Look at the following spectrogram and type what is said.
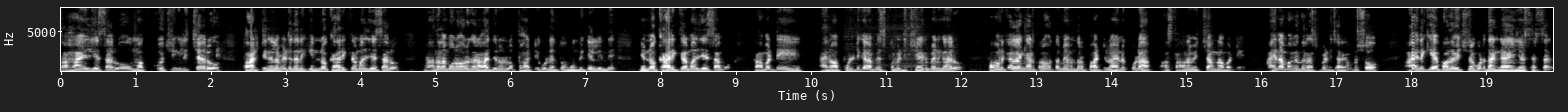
సహాయాలు చేశారు మాకు కోచింగ్లు ఇచ్చారు పార్టీ నిలబెట్టడానికి ఎన్నో కార్యక్రమాలు చేశారు. నాదల మనోహర్ గారి ఆధ్వర్యంలో పార్టీ కూడా ఎంతో ముందుకెళ్ళింది. ఎన్నో కార్యక్రమాలు చేశాము. కాబట్టి ఆయన మా పొలిటికల్ అఫేర్స్ కమిటీ చైర్మన్ గారు పవన్ కళ్యాణ్ గారి తర్వాత మేమందరం పార్టీలో ఆయనకు కూడా ఆ స్థానం ఇచ్చాం కాబట్టి ఆయన మాకు రెస్పెక్ట్ ఇచ్చారు కాబట్టి సో ఆయనకి ఏ పదవి ఇచ్చినా కూడా దాన్ని న్యాయం చేస్తారు సార్.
